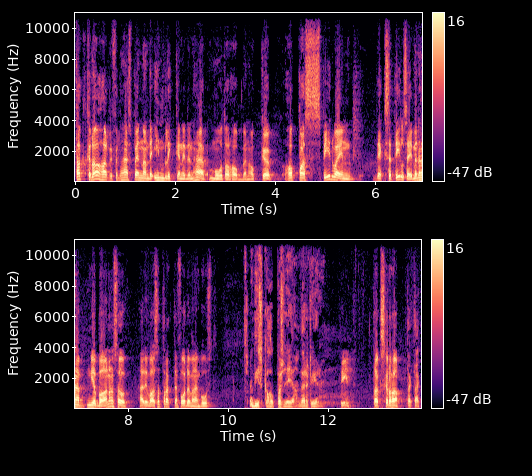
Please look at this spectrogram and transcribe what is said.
Tack ska du ha Harry för den här spännande inblicken i den här motorhobben och uh, hoppas speedwayen växer till sig. Med den här nya banan så här i Vasatrakten får den väl en boost? Vi ska hoppas det ja, verkligen. Fint. Tack ska du ha. Tack, tack.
